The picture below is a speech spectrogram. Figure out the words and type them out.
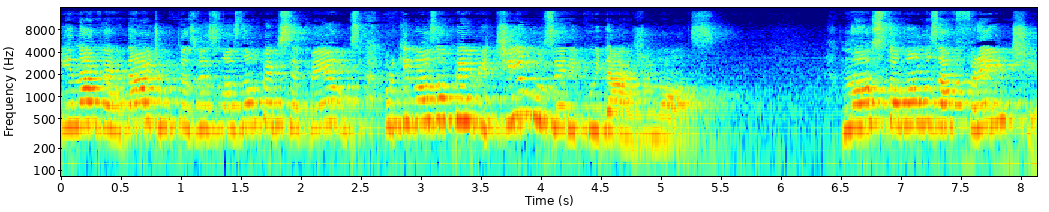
E na verdade, muitas vezes nós não percebemos porque nós não permitimos Ele cuidar de nós. Nós tomamos a frente,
